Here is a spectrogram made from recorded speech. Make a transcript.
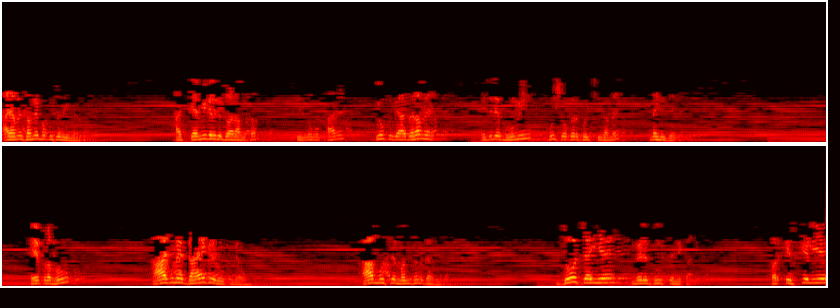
आज हमें समय पर कुछ नहीं मिलता। आज केमिकल के द्वारा हम सब चीज़ों को खा रहे क्यों क्योंकि अधर्म है, इसलिए भूमि खुश होकर कोई चीज़ हमें नहीं दे रही। हे प्रभु, आज मैं गाय के रूप में हूँ। आप मुझसे मंथन कर जो चाहिए मेरे दूध से निकाल और इसके लिए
